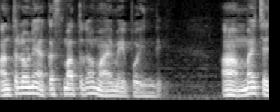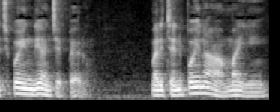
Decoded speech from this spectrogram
అంతలోనే అకస్మాత్తుగా మాయమైపోయింది. ఆ అమ్మాయి చచ్చిపోయింది అని చెప్పారు. మరి చనిపోయిన ఆ అమ్మాయి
